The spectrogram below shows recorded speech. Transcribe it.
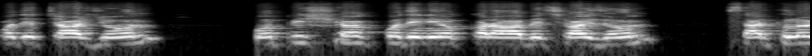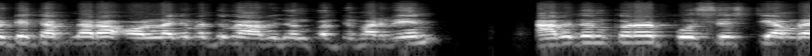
পদে চারজন অফিস সহক পদে নিয়োগ করা হবে ছয় জন। সার্কুলারটিতে আপনারা অনলাইনের মাধ্যমে আবেদন করতে পারবেন। আবেদন করার প্রসেসটি আমরা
